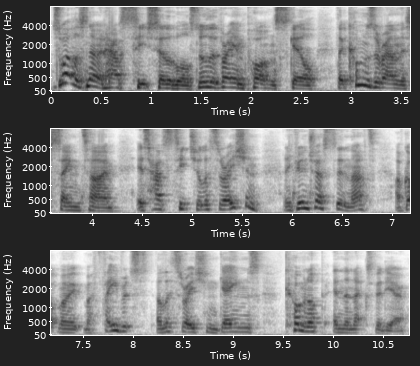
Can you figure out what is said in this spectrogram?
As well as knowing how to teach syllables, another very important skill that comes around this same time is how to teach alliteration. And if you're interested in that, I've got my, my favourite alliteration games coming up in the next video.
